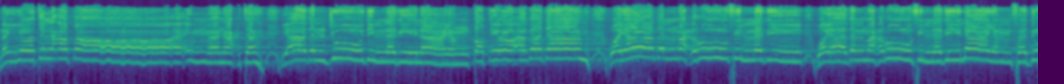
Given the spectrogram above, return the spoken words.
من يعطي العطاء منعته يا ذا الجود الذي لا ينقطع أبدا. ويا ذا المعروف الذي ويا ذا المعروف الذي لا ينفد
